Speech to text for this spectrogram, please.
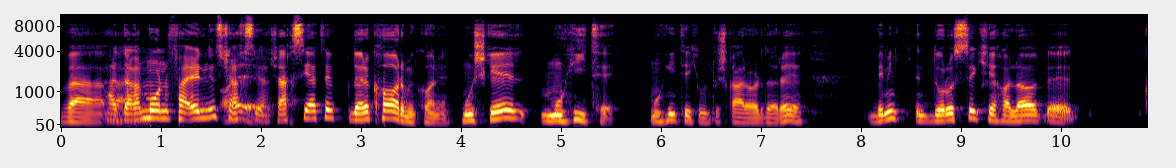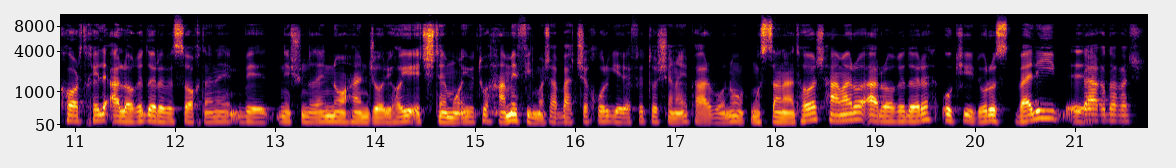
و حداقل منفعل نیست آره، شخصیت. شخصیت داره کار می‌کنه. مشکل محیطه. محیطی که اون توش قرار داره. ببین درسته که حالا کارت خیلی علاقه داره به ساختن به نشون دادن ناهنجاری های اجتماعی. تو همه فیلماش از بچه خور گرفته تا شنای پروانه و مستندهاش همه رو علاقه داره. اوکی درست. ولی دغدغش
